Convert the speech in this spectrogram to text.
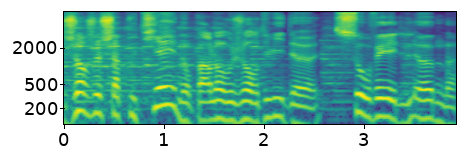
Georges Chapoutier, nous parlons aujourd'hui de Sauver l'homme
